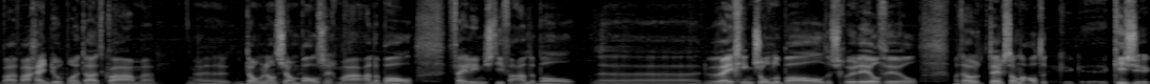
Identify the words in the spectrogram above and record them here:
waar, waar geen doelpunten uitkwamen. Uh, dominantie aan bal, zeg maar, aan de bal. Veel initiatief aan de bal. Uh, de beweging zonder bal. Dus er gebeurde heel veel. Waardoor de tegenstander altijd kiezen,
